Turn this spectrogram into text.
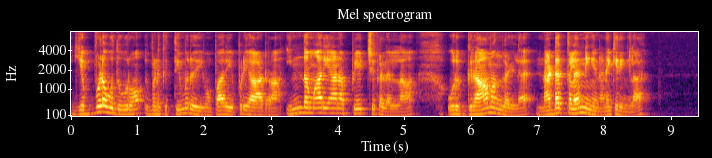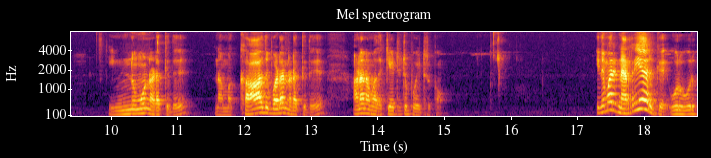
எவ்வளவு தூரம் இவனுக்கு திமிரு இவன் பாரு எப்படி ஆடுறான். இந்த மாதிரியான பேச்சுக்கள் எல்லாம் ஒரு கிராமங்களில் நடக்கலைன்னு நீங்கள் நினைக்கிறீங்களா? இன்னமும் நடக்குது. நம்ம காதுபட நடக்குது. ஆனால் நம்ம அதை கேட்டுட்டு போயிட்டுருக்கோம். இந்த மாதிரி நிறையா இருக்குது ஒரு ஒரு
